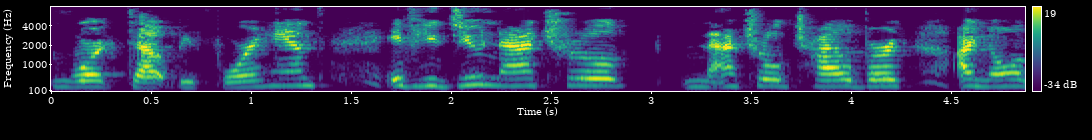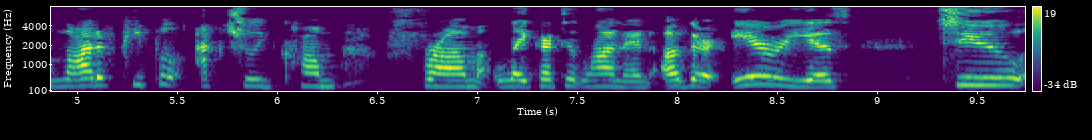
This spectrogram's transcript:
worked out beforehand. If you do natural natural childbirth, I know a lot of people actually come from Lake Atitlan and other areas to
